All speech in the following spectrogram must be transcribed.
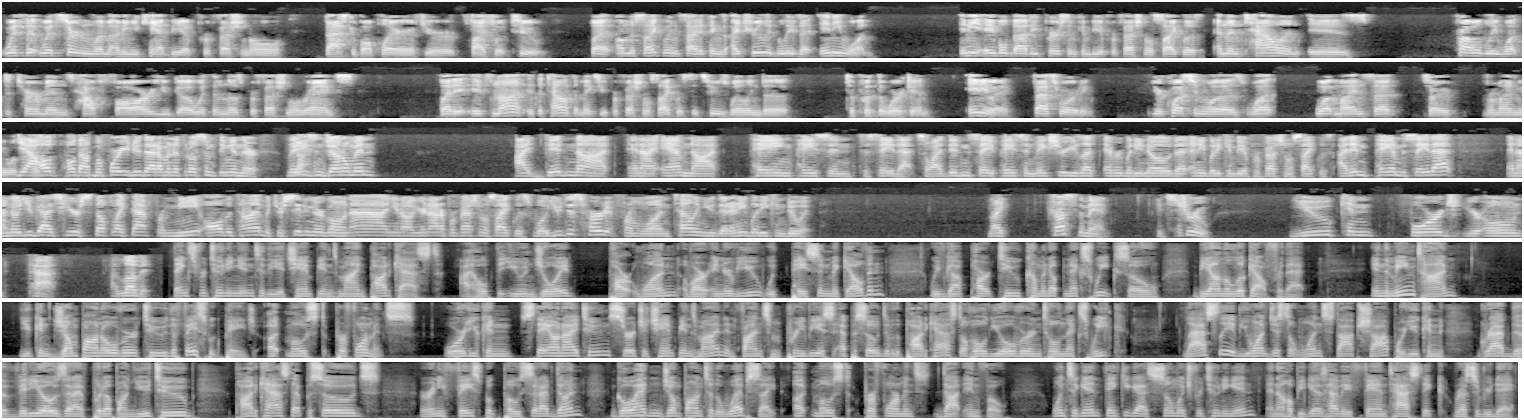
with it, with certain limit. I mean, you can't be a professional basketball player if you're five foot two. But on the cycling side of things, I truly believe that anyone, any able-bodied person can be a professional cyclist. And then talent is probably what determines how far you go within those professional ranks. But it, it's not it's the talent that makes you a professional cyclist. It's who's willing to to put the work in. Anyway, fast forwarding. Your question was what what mindset? Sorry, remind me what. Yeah, hold, hold on. Before you do that, I'm going to throw something in there. Ladies Yeah. and gentlemen, I did not, and I am not paying Payson to say that. So I didn't say, Payson, make sure you let everybody know that anybody can be a professional cyclist. I didn't pay him to say that. And I know you guys hear stuff like that from me all the time, but you're sitting there going, ah, you know, you're not a professional cyclist. Well, you just heard it from one telling you that anybody can do it. Like, trust the man. It's true. You can forge your own path. I love it. Thanks for tuning in to the A Champion's Mind podcast. I hope that you enjoyed part one of our interview with Payson McElveen. We've got part two coming up next week, so be on the lookout for that. In the meantime, you can jump on over to the Facebook page, Utmost Performance, or you can stay on iTunes, search A Champion's Mind, and find some previous episodes of the podcast to hold you over until next week. Lastly, if you want just a one stop shop where you can grab the videos that I've put up on YouTube, podcast episodes, or any Facebook posts that I've done, go ahead and jump onto the website, utmostperformance.info. Once again, thank you guys so much for tuning in, and I hope you guys have a fantastic rest of your day.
